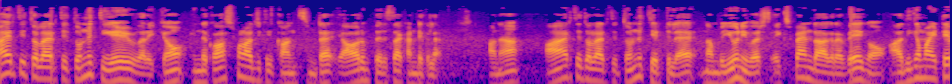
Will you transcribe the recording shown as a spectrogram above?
ஆயிரத்தி தொள்ளாயிரத்தி தொண்ணூத்தி ஏழு வரைக்கும் இந்த காஸ்மலாஜிக்கல் கான்ஸ்டன்ட்டை யாரும் பெருசா கண்டுக்கல. ஆனா ஆயிரத்தி தொள்ளாயிரத்தி தொண்ணூத்தி எட்டுல நம்ம யூனிவர்ஸ் எக்ஸ்பேண்ட் ஆகிற வேகம் அதிகமாயிட்டே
